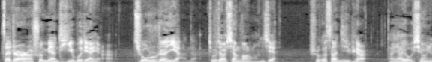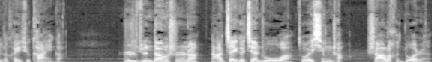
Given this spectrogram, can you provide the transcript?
在这儿呢，顺便提一部电影，邱淑贞演的，就叫《香港沦陷》，是个三级片，大家有兴趣的可以去看一看。日军当时呢，拿这个建筑物啊作为刑场。杀了很多人，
